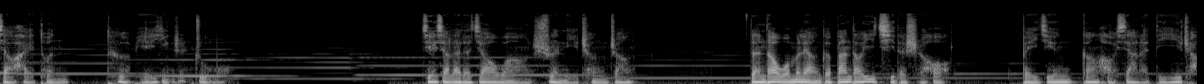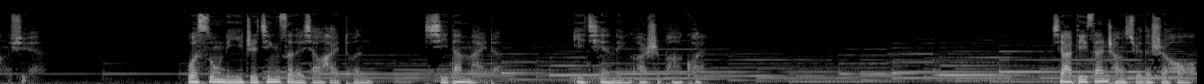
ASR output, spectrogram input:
小海豚特别引人注目。接下来的交往顺理成章。等到我们两个搬到一起的时候，北京刚好下了第一场雪。我送你一只金色的小海豚，西单买的，一千零二十八块。下第三场雪的时候，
